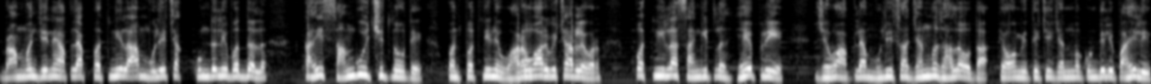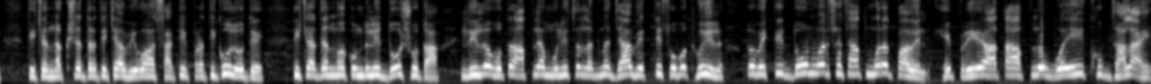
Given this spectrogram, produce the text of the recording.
ब्राह्मणजीने आपल्या पत्नीला मुलीच्या कुंडलीबद्दल काही सांगू इच्छित नव्हते पण पत्नीने वारंवार विचारल्यावर पत्नीला सांगितलं हे प्रिय जेव्हा आपल्या मुलीचा जन्म झाला होता तेव्हा मी तिची जन्मकुंडली पाहिली. तिचे नक्षत्र तिच्या विवाहासाठी प्रतिकूल होते. तिच्या जन्मकुंडली दोष होता. लिहिलं होतं आपल्या मुलीचं लग्न ज्या व्यक्तीसोबत होईल तो व्यक्ती दोन वर्षाच्या आत मरत पावेल. हे प्रिय आता आपलं वयही खूप झालं आहे.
